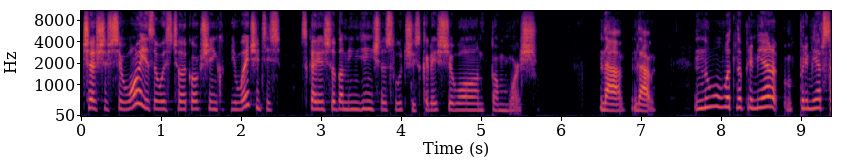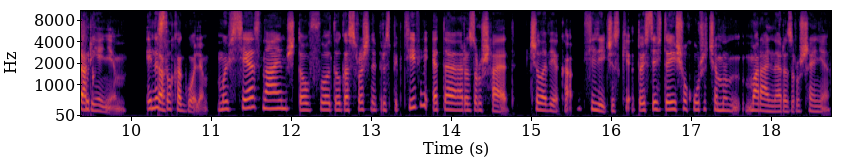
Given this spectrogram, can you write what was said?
чаще всего, если вы с человеком вообще никак не мэчитесь, скорее всего, там единичный случай, скорее всего, он там больше. Да, да. Ну, вот, например, пример с так. курением или так. с алкоголем. Мы все знаем, что в долгосрочной перспективе это разрушает человека физически. То есть это еще хуже, чем моральное разрушение.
